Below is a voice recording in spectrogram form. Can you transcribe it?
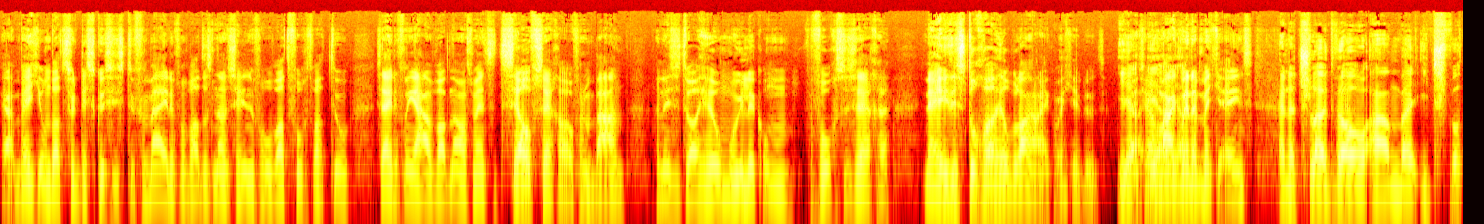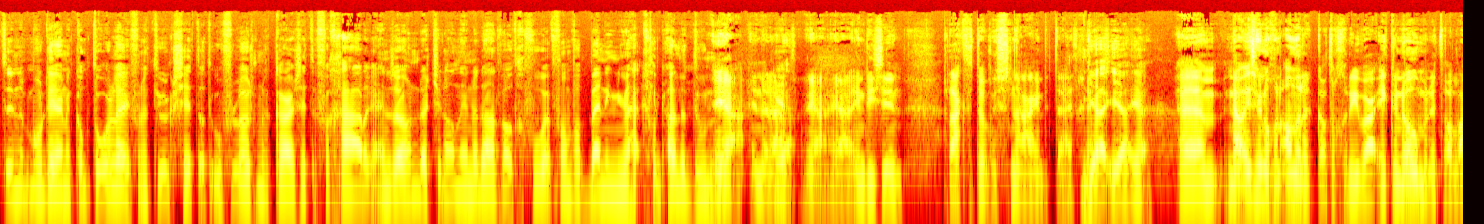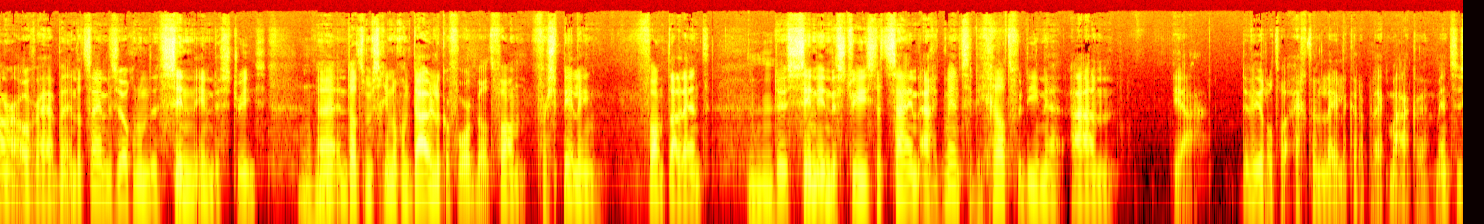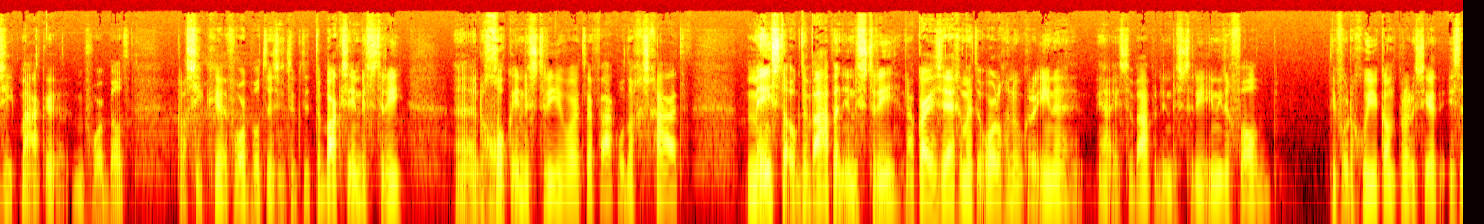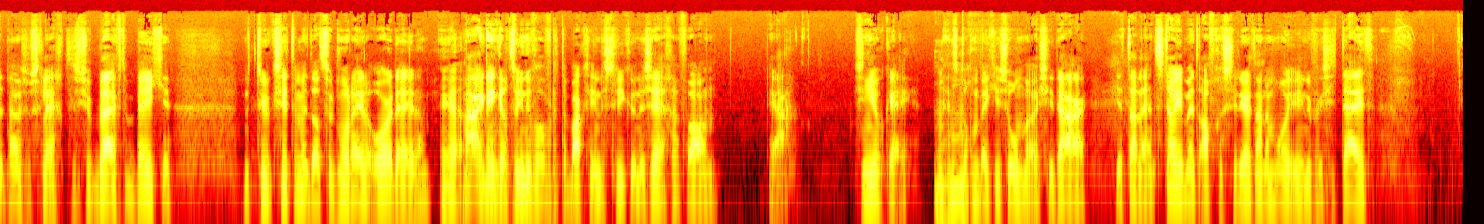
ja, een beetje om dat soort discussies te vermijden van wat is nou zinvol, wat voegt wat toe. Zeiden van ja, wat nou als mensen het zelf zeggen over een baan, dan is het wel heel moeilijk om vervolgens te zeggen, nee, het is toch wel heel belangrijk wat je doet. Ja, je ja, maar ik ja. ben het met je eens. En het sluit wel aan bij iets wat in het moderne kantoorleven natuurlijk zit. Dat oeverloos met elkaar zitten vergaderen en zo. En dat je dan inderdaad wel het gevoel hebt van wat ben ik nu eigenlijk aan het doen. Ja, inderdaad. Ja. Ja, in die zin raakt het ook een snaar in de tijd. ja, ja. ja. Ehm, nou is er nog een andere categorie waar economen het al langer over hebben. En dat zijn de zogenoemde sin industries. Mhm. Eh, en dat is misschien nog een duidelijker voorbeeld van verspilling van talent. Mhm. Dus sin industries, dat zijn eigenlijk mensen die geld verdienen aan ja, de wereld wel echt een lelijkere plek maken. Mensen ziek maken bijvoorbeeld. Klassiek eh, voorbeeld is natuurlijk de tabaksindustrie. Eh, de gokindustrie wordt er vaak onder geschaard. Meeste ook de wapenindustrie. Nou kan je zeggen met de oorlog in Oekraïne ja, is de wapenindustrie in ieder geval die voor de goede kant produceert, is dat nou zo slecht? Dus je blijft een beetje natuurlijk zitten met dat soort morele oordelen. ja. Maar ik denk dat we in ieder geval voor de tabaksindustrie kunnen zeggen van, ja, is niet oké. Het Mhm. is toch een beetje zonde als je daar je talent... Stel je bent afgestudeerd aan een mooie universiteit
